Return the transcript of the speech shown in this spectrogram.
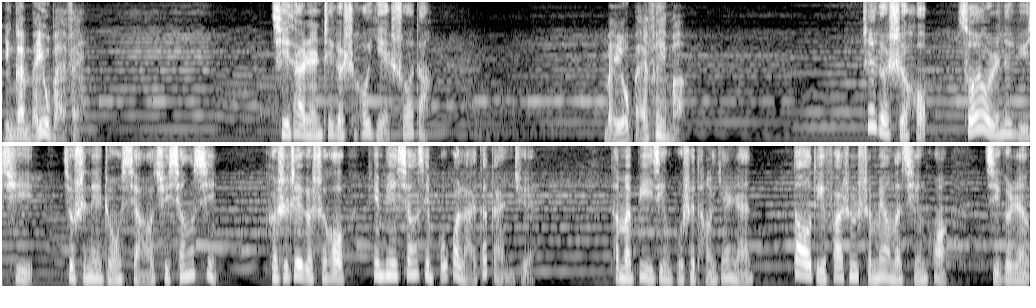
应该没有白费。”其他人这个时候也说道：“没有白费吗？”这个时候，所有人的语气就是那种想要去相信。可是这个时候，偏偏相信不过来的感觉。他们毕竟不是唐嫣然，到底发生什么样的情况，几个人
